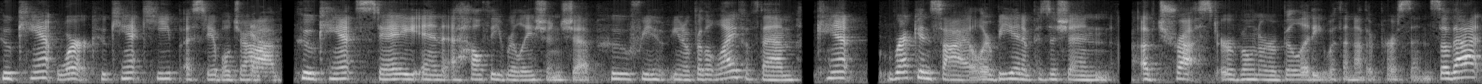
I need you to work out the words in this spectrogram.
who can't work, who can't keep a stable job, yeah. who can't stay in a healthy relationship, who, for, you know, for the life of them, can't reconcile or be in a position of trust or vulnerability with another person. So that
